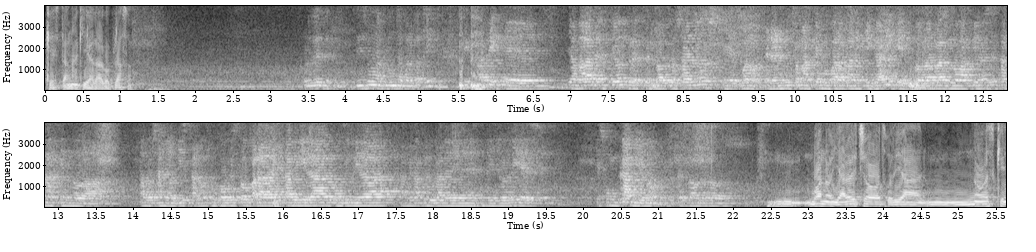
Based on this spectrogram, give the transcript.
que están aquí a largo plazo. ¿Tienes alguna pregunta para Patrick? Sí, Patrick, eh, llama la atención respecto a otros años, eh, bueno, tener mucho más tiempo para planificar y que todas las renovaciones se están haciendo a, a dos años vista, ¿no? Supongo que esto para estabilidad, continuidad, también la figura de, de Jordi es, es, un cambio, ¿no? Respecto a otros... Mm, bueno, ya lo he dicho otro día, no es que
